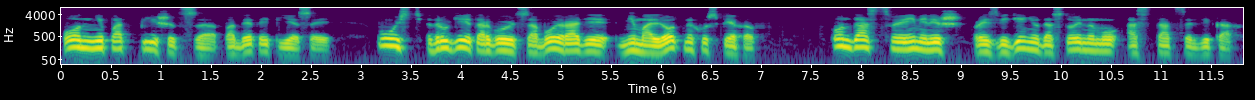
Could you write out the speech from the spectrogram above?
Он не подпишется под этой пьесой. Пусть другие торгуют собой ради мимолетных успехов. Он даст свое имя лишь произведению, достойному остаться в веках.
